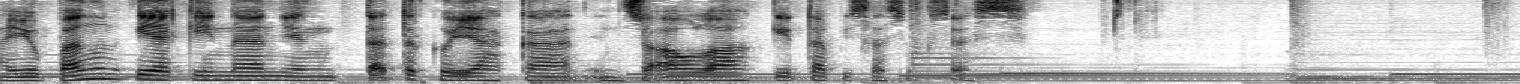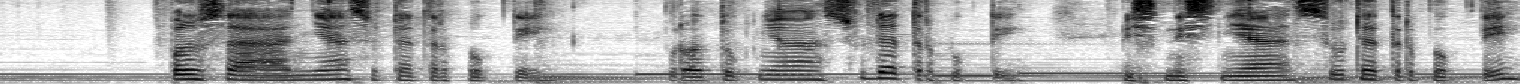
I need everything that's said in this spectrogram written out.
Ayo bangun keyakinan yang tak tergoyahkan, insya Allah kita bisa sukses. Perusahaannya sudah terbukti, produknya sudah terbukti, bisnisnya sudah terbukti,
